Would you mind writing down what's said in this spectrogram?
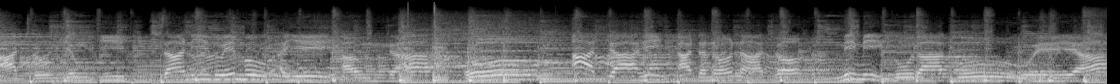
အာထုံယုံကြည်ဇာနီသွေးမှုအရေးအောင်တာဟိုအတာဟိအတနောနာထောမိမိကိုယ်သာကိုယ်ဝေရာ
